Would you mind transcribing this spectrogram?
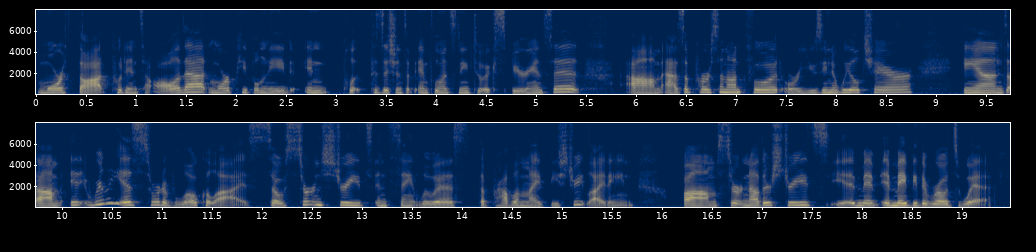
more thought put into all of that. More people need in pl- positions of influence need to experience it um, as a person on foot or using a wheelchair. And um, it really is sort of localized. So, certain streets in St. Louis, the problem might be street lighting. Um, certain other streets, it may, it may be the road's width.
